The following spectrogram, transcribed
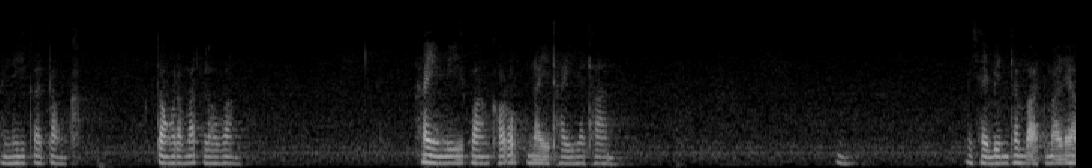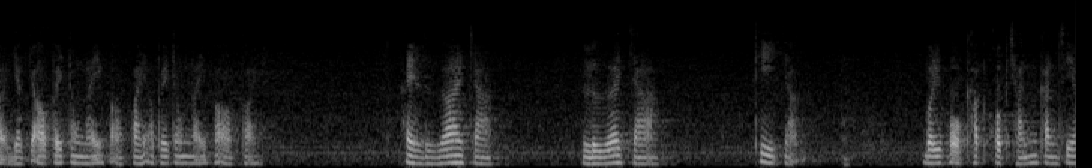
อันนี้ก็ต้องต้องระมัดระวัง ให้มีความเคารพในไทยทาน ไม่ใช่บินธบัตมาแล้ว อยากจะเอาไปตรงไหนก็ออกไป เอาไปตรงไหนก็ออกไป ให้เหลือจาก เหลือจากที่จะบริโภคขับขบฉันกันเสีย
